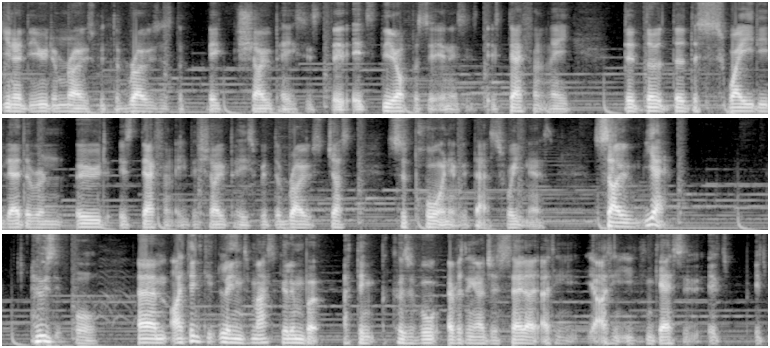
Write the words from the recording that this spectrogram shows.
you know the and rose with the rose as the big showpiece. It's, it's the opposite in this. It's, it's definitely the, the the the suede leather and oud is definitely the showpiece with the rose just supporting it with that sweetness. So yeah. Who's it for? Um i think it leans masculine but I think because of all, everything I just said, I, I think I think you can guess it, it's it's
